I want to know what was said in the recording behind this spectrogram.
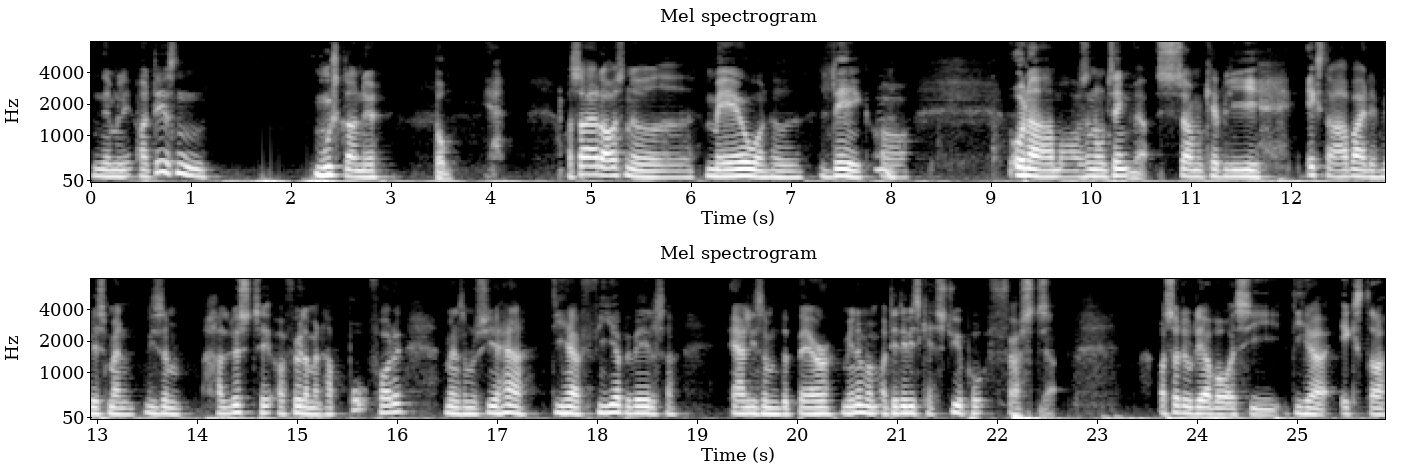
Nemlig. Og det er sådan musklerne. Bum. Ja. Og så er der også noget mave og noget læg og underarm og sådan nogle ting, Ja. som kan blive ekstra arbejde, hvis man ligesom har lyst til og føler, man har brug for det. Men som du siger her, de her fire bevægelser er ligesom the bare minimum, og det er det, vi skal have styr på først. Ja. Og så er det jo der, hvor at sige, de her ekstra,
